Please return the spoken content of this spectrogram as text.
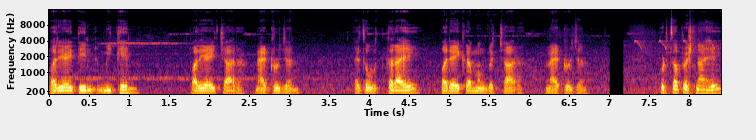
पर्याय तीन मिथेन पर्याय चार नायट्रोजन. याचं उत्तर आहे पर्याय क्रमांक चार नायट्रोजन. पुढचा प्रश्न आहे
